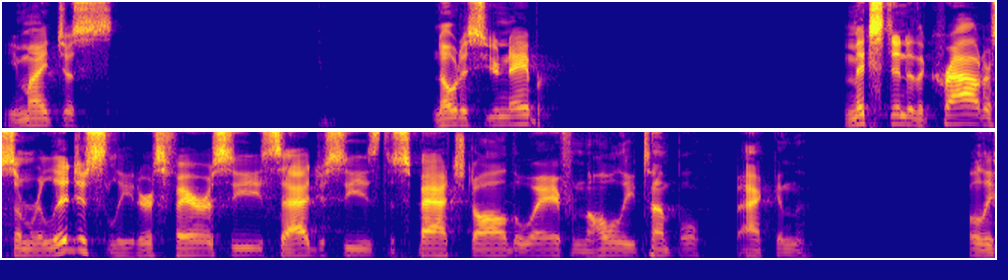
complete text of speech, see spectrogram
You might just notice your neighbor. Mixed into the crowd are some religious leaders, Pharisees, Sadducees, dispatched all the way from the Holy Temple back in the holy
